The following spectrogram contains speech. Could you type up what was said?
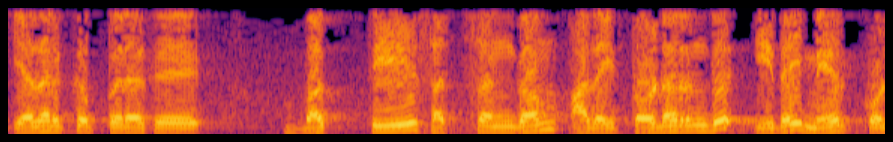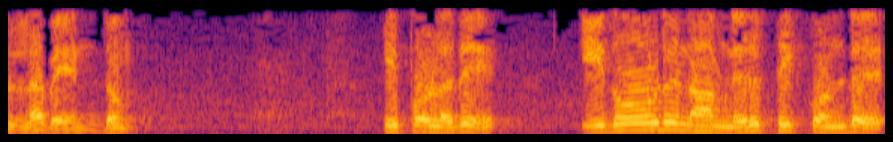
எதற்கு பிறகு? பக்தி சத்சங்கம் அதை தொடர்ந்து இதை மேற்கொள்ள வேண்டும். இப்பொழுது இதோடு நாம் நிறுத்திக்கொண்டு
